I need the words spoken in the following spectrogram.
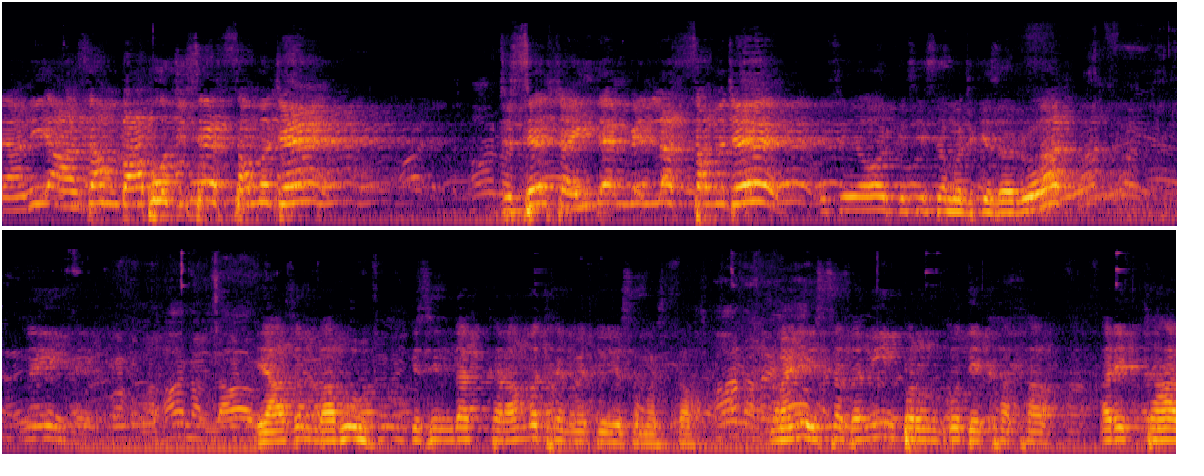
यानी आज़म बाबू जिसे समझे जिसे शहीद मिल्लत समझे इसे और किसी समझ की ज़रूरत नहीं है। ये आज़म बाबू की ज़िंदा करामत है मैं तो ये समझता हूँ। मैंने इस ज़मीन पर उनको देखा था। अरे क्या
